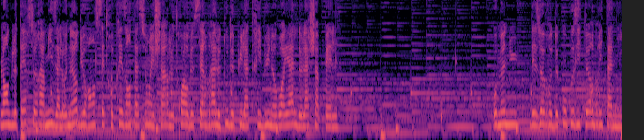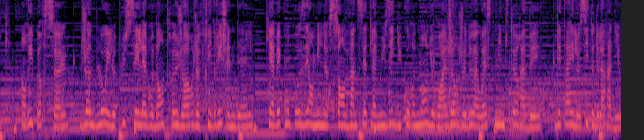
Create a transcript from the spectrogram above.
l'Angleterre sera mise à l'honneur durant cette représentation et Charles III observera le tout depuis la tribune royale de la chapelle. Au menu, des œuvres de compositeurs britanniques, Henry Purcell, John Blow et le plus célèbre d'entre eux George Friedrich Handel, qui avait composé en 1927 la musique du couronnement du roi George II à Westminster Abbey, détaille le site de la radio.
